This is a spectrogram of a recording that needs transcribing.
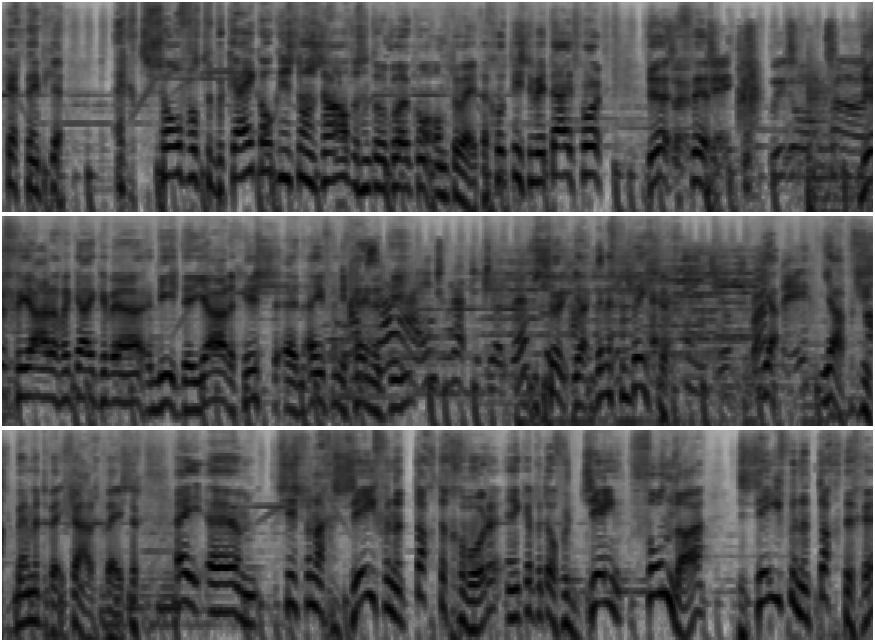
krijg, je echt zoveel te bekijken. Ook in zo'n zaal. Dat is natuurlijk leuk om, om, te weten. Goed, het is er weer tijd voor de, ver, de verjaardag. We kijken weer die de jarig is. En een van diegenen die... Sorry, ja, ik ben even bezig. Ja, ja, precies. Ik ben met de verjaardag bezig. hey, um, ze is vandaag 87 geworden. En ik heb het over Jane Fonda. 87, hè?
